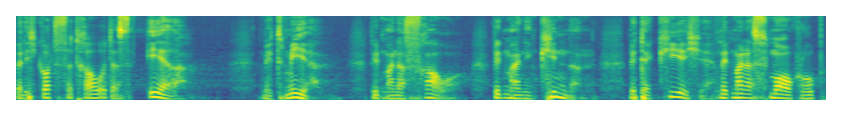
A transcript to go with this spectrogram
Wenn ich Gott vertraue, dass er mit mir, mit meiner Frau, mit meinen Kindern, mit der Kirche, mit meiner Small Group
